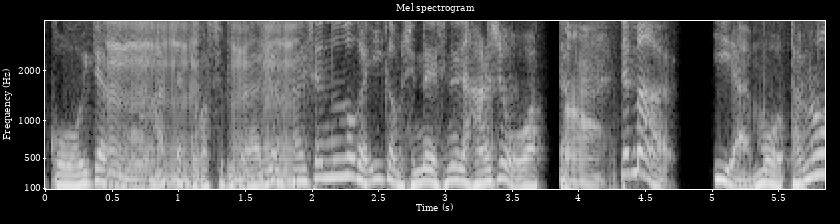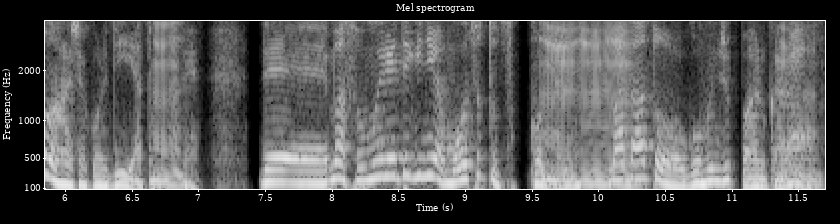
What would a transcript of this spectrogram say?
こう置いてあるところがあったりとかするから、うん。じゃあ海鮮丼の方がいいかもしれないですね。で、話は終わった。うん。で、まあ、いいや、もう食べ物の話はこれでいいやと思って。で、まあ、ソムリエ的にはもうちょっと突っ込んでまたあと5分10分あるから、うん。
